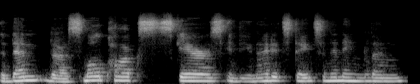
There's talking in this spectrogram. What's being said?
and then the smallpox scares in the United States and in England,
